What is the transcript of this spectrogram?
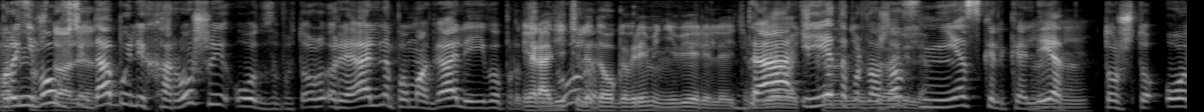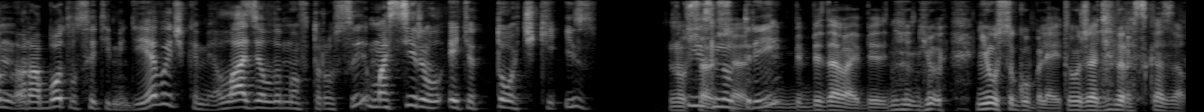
про него всегда это. были хорошие отзывы, что реально помогали его И процедуры. родители долгое время не верили этим Да, девочкам. и это продолжалось говорили. несколько лет. Мгм. То, что он работал с этими девочками, лазил им в трусы, массировал эти точки из... Ну, изнутри. б- б- давай, б- не, не- не усугубляй, ты уже один раз сказал.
